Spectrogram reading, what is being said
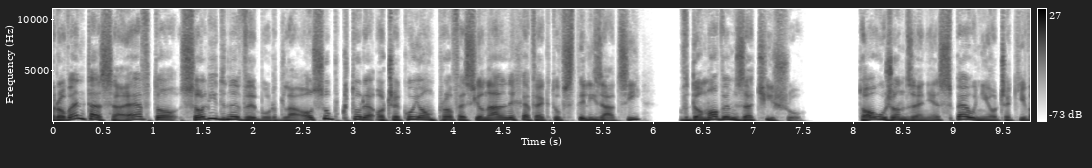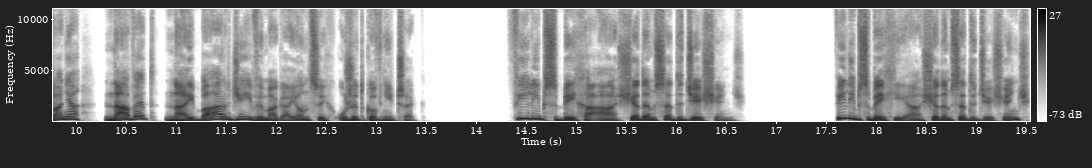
Rowenta SAF to solidny wybór dla osób, które oczekują profesjonalnych efektów stylizacji w domowym zaciszu. To urządzenie spełni oczekiwania nawet najbardziej wymagających użytkowniczek. Philips BHA 710 Philips BHA 710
